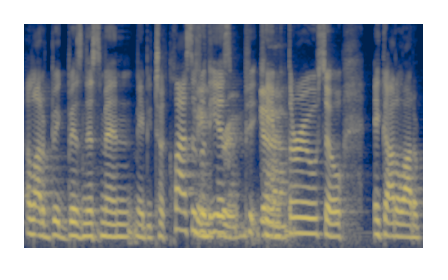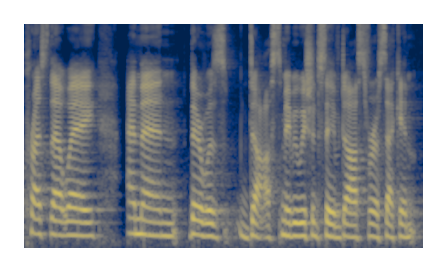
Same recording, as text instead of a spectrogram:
a lot of big businessmen maybe took classes came with ESP, through. came through. So it got a lot of press that way. And then there was DOS. Maybe we should save DOS for a second.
